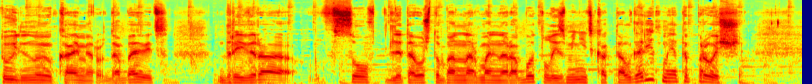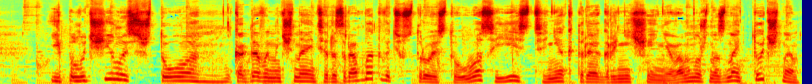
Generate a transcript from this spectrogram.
ту или иную камеру, добавить драйвера в софт для того, чтобы она нормально работала, изменить как-то алгоритмы, это проще. И получилось, что когда вы начинаете разрабатывать устройство, у вас есть некоторые ограничения. Вам нужно знать точно,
